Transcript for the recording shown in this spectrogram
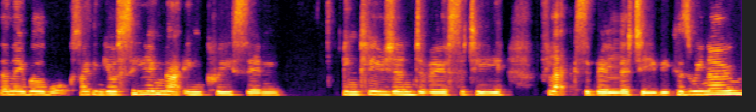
then they will walk. So, I think you're seeing that increase in inclusion, diversity, flexibility, because we know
